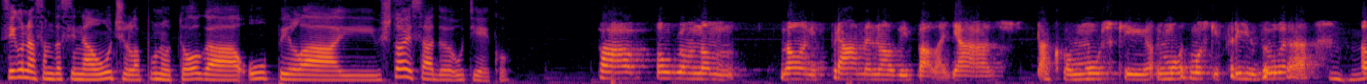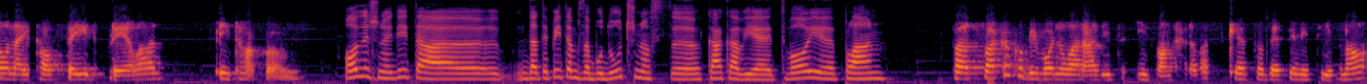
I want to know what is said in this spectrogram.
Sigurna sam da si naučila puno toga, upila i što je sad u tijeku? Pa uglavnom oni pramenovi, balajaž, tako muški, mu, muški frizura, onaj kao fade prijelaz i tako. Odlično, Edita, da te pitam za budućnost, kakav je tvoj plan? Pa svakako bi voljela raditi izvan Hrvatske, to definitivno,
